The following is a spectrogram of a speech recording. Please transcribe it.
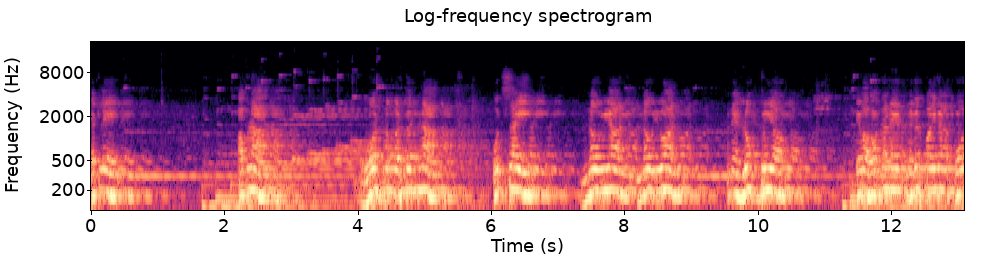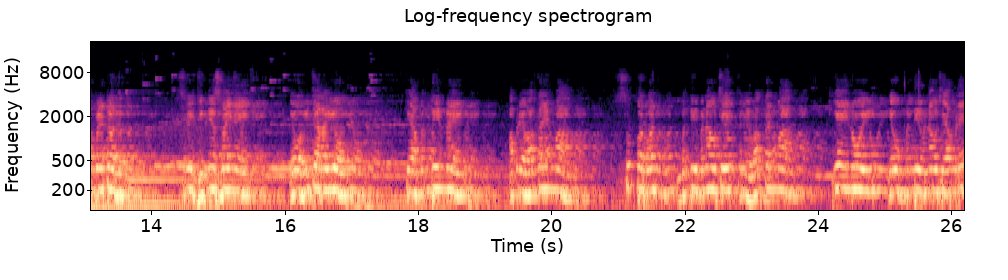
એટલે આપણા વોર્ડ નંબર ત્રણના ઉત્સાહી નવયાન, નવયુવાન અને લોકપ્રિય એવા વાંકાને નગરપાલિકાના કોર્પોરેટર શ્રી જિજ્ઞેશભાઈને એવો વિચાર આવ્યો કે આ મંદિરને આપણે વાંકાનેરમાં સુપર વન મંદિર બનાવું છે અને વાંકાનેરમાં ક્યાંય ન હોય એવું મંદિર બનાવું છે આપણે.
